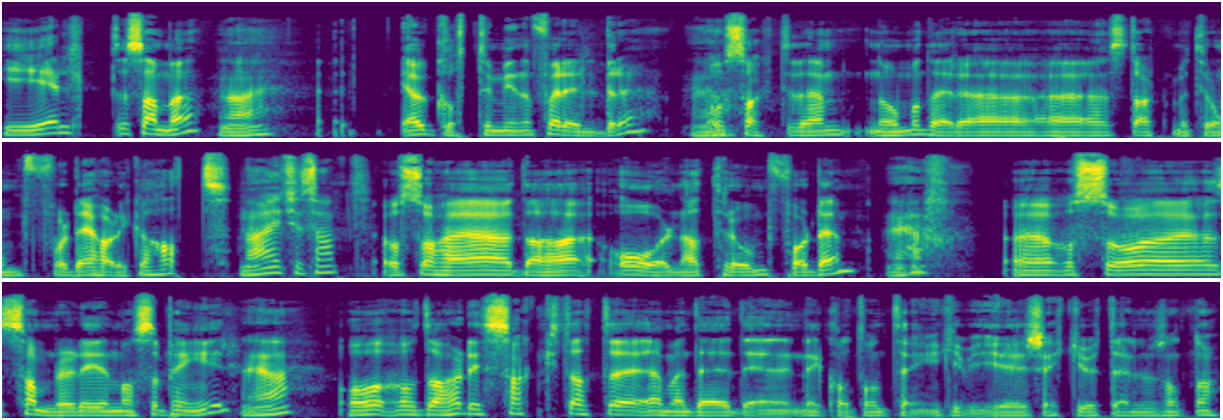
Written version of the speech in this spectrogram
helt det samme. Nei? Jeg har gått til mine foreldre Ja. og sagt til dem nå må dere eh, starte med trumf, for det har de ikke hatt. Nei, ikke sant? Og så har jeg da ordna trumf for dem, Ja. eh, og så samler de inn masse penger. ja. Og, og da har de sagt at eh, ja, men det, det, den kontoen trenger ikke vi sjekke ut, eller noe sånt noe.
